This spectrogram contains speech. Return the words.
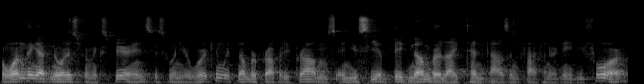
But one thing I've noticed from experience is when you're working with number property problems and you see a big number like 10,584,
